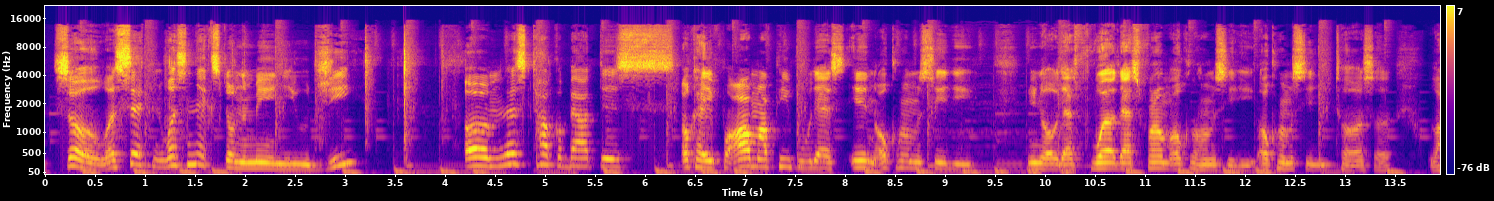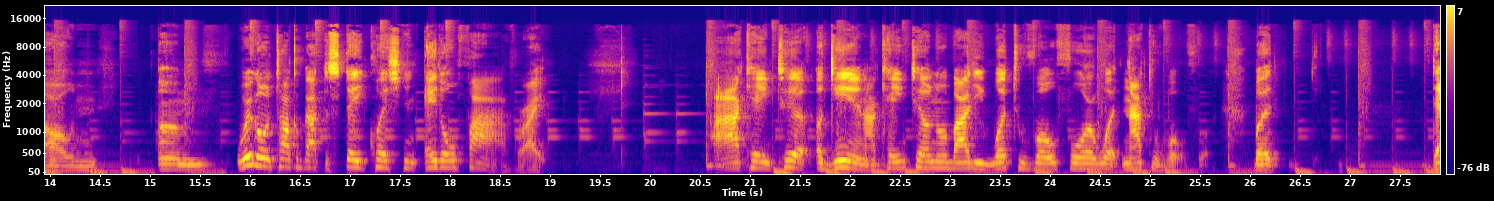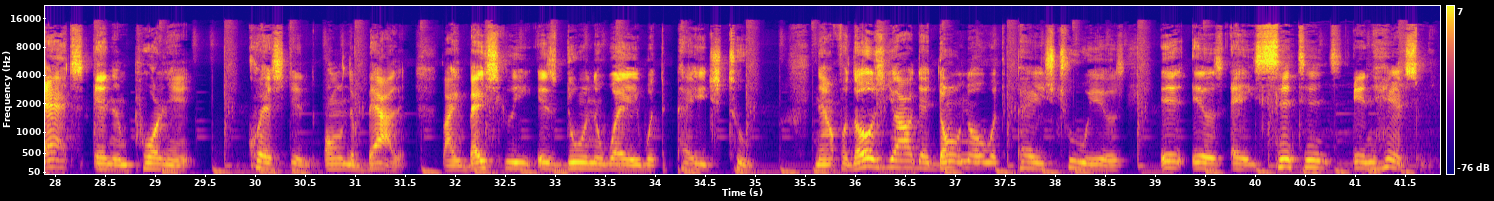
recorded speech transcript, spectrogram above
So what's second? What's next on the menu, G? Um, let's talk about this. Okay, for all my people that's in Oklahoma City you know, that's well, that's from Oklahoma City, Oklahoma City, Tulsa, Lawton. Um, we're gonna talk about the state question 805, right? I can't tell again, I can't tell nobody what to vote for, what not to vote for. But that's an important question on the ballot. Like basically it's doing away with the page two. Now, for those y'all that don't know what the page two is, it is a sentence enhancement,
